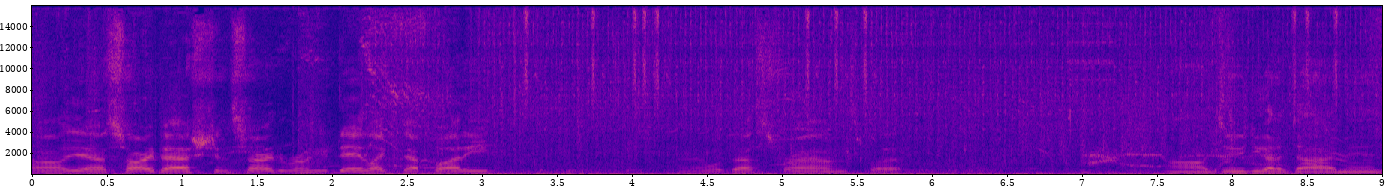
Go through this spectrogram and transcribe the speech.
Oh yeah, sorry Bastion. Sorry to ruin your day like that, buddy. I know we're best friends, but Oh, dude, you gotta die, man.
